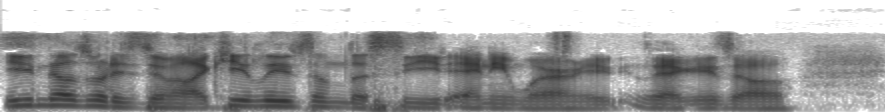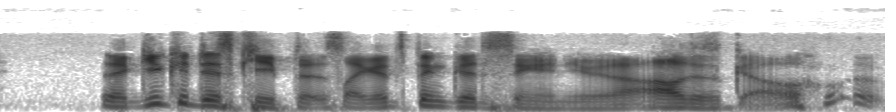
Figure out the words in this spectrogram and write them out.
he knows what he's doing. Like he leaves him the seed anywhere, and he, like he's a like you could just keep this. Like it's been good seeing you. I'll just go.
